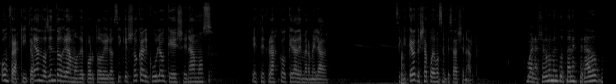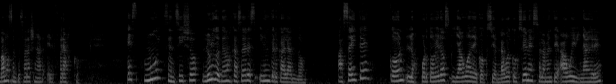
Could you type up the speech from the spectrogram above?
Un frasquito. Eran 200 gramos de portobelo, así que yo calculo que llenamos este frasco que era de mermelada. Así que creo que ya podemos empezar a llenarlo. Bueno, llegó el momento tan esperado, vamos a empezar a llenar el frasco. Es muy sencillo, lo único que tenemos que hacer es ir intercalando aceite con los portobelos y agua de cocción. El agua de cocción es solamente agua y vinagre,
